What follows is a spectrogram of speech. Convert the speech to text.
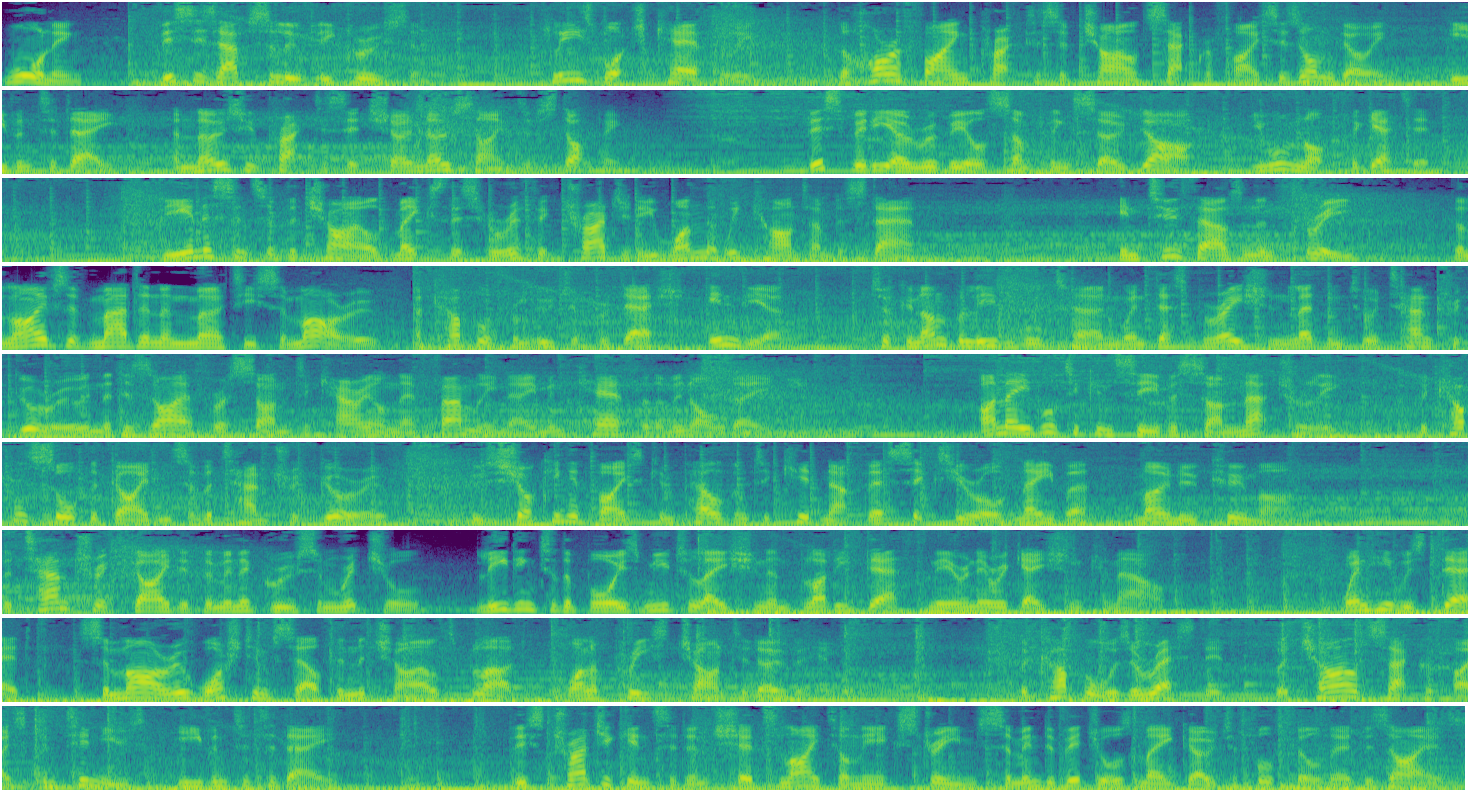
Warning, this is absolutely gruesome. Please watch carefully. The horrifying practice of child sacrifice is ongoing, even today, and those who practice it show no signs of stopping. This video reveals something so dark, you will not forget it. The innocence of the child makes this horrific tragedy one that we can't understand. In 2003, the lives of Madan and Murti Samaru, a couple from Uttar Pradesh, India, took an unbelievable turn when desperation led them to a tantric guru in the desire for a son to carry on their family name and care for them in old age. Unable to conceive a son naturally, the couple sought the guidance of a tantric guru, whose shocking advice compelled them to kidnap their six-year-old neighbor, Monu Kumar. The tantric guided them in a gruesome ritual, leading to the boy's mutilation and bloody death near an irrigation canal. When he was dead, Samaru washed himself in the child's blood, while a priest chanted over him. The couple was arrested, but child sacrifice continues, even to today. This tragic incident sheds light on the extremes some individuals may go to fulfill their desires.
